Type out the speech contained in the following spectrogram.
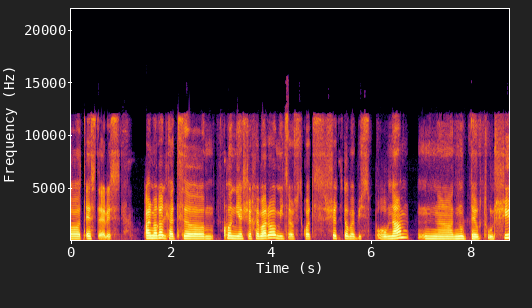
აა ტესტერის. აი მაგალითად მქონია შეხება რომ მიწევს თქვა შეცდომების პოვნა ნუ DevTools-ში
